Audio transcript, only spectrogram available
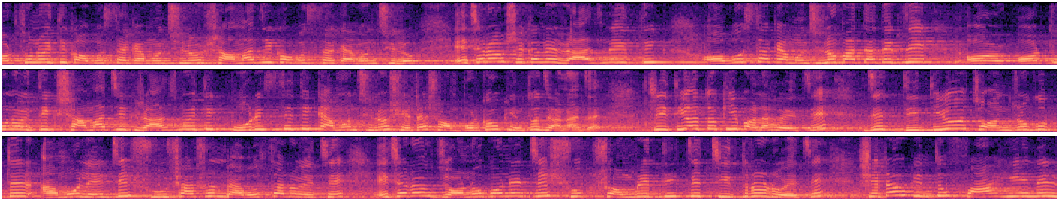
অর্থনৈতিক অবস্থা কেমন ছিল, সামাজিক অবস্থা কেমন ছিল, এছাড়াও সেখানে রাজনৈতিক অবস্থা কেমন ছিল বা তাদের যে অর্থনৈতিক, সামাজিক, রাজনৈতিক পরিস্থিতি কেমন ছিল সেটা সম্পর্কেও কিন্তু জানা যায়। তৃতীয়ত কি বলা হয়েছে? যে দ্বিতীয় চন্দ্রগুপ্তের আমলে যে সুশাসন ব্যবস্থা রয়েছে, এছাড়াও জনগণের যে সুখ সমৃদ্ধির যে চিত্র রয়েছে সেটাও কিন্তু ফাহিয়েনের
